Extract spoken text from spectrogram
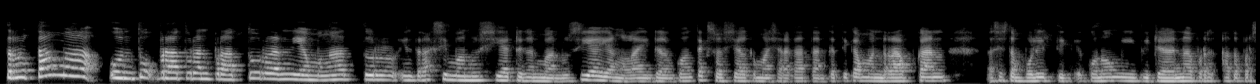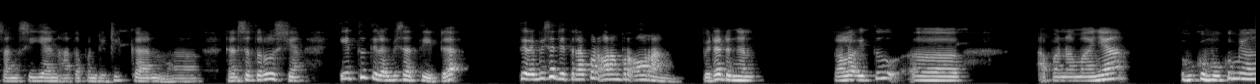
terutama untuk peraturan-peraturan yang mengatur interaksi manusia dengan manusia yang lain dalam konteks sosial kemasyarakatan ketika menerapkan uh, sistem politik, ekonomi, pidana atau persangsian atau pendidikan uh, dan seterusnya itu tidak bisa tidak tidak bisa diterapkan orang per orang. Beda dengan kalau itu uh, apa namanya hukum-hukum yang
